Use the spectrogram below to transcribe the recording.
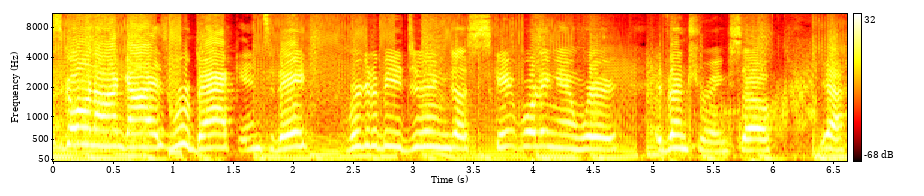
What's going on, guys? We're back, and today we're gonna be doing just skateboarding and we're adventuring. So, yeah.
